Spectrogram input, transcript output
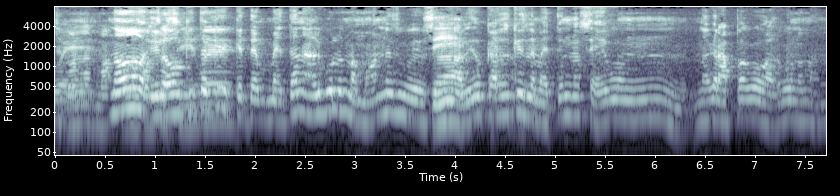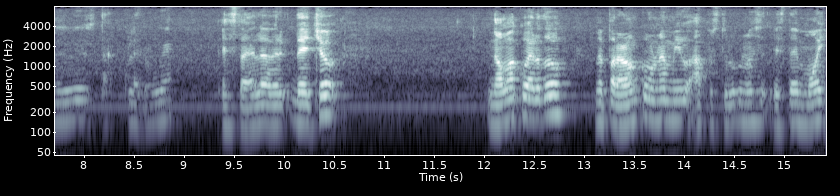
pedo, No, las y luego quita que, que te metan algo los mamones, güey. O Sí. sea, ha habido casos que le meten, no sé, un, una grápago o algo, no mames, güey. Está culero, güey. Está de la verga. De hecho, no me acuerdo, me pararon con un amigo, ah, pues tú lo conoces, este Moy,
